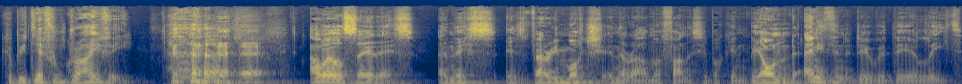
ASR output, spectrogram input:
could be different gravy. I will say this, and this is very much in the realm of fantasy booking, beyond anything to do with the elite.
